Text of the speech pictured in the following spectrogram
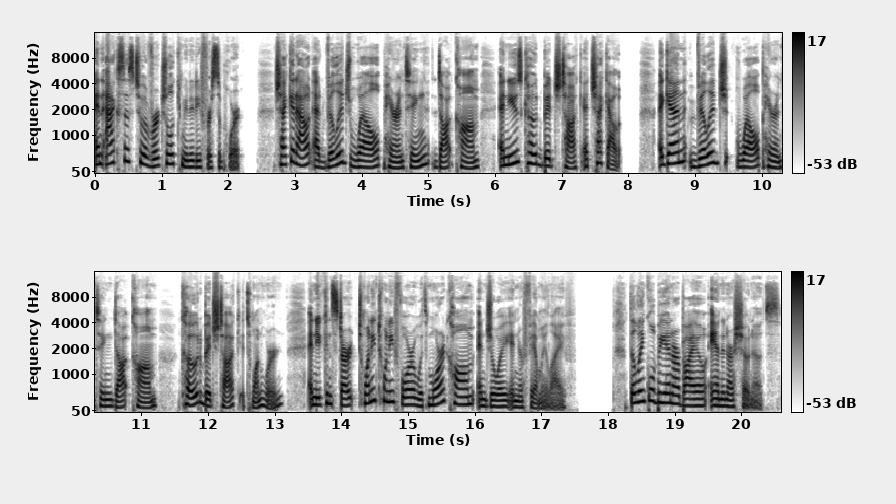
and access to a virtual community for support. Check it out at villagewellparenting.com and use code BitchTalk at checkout. Again, villagewellparenting.com, code BitchTalk, it's one word, and you can start 2024 with more calm and joy in your family life. The link will be in our bio and in our show notes.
